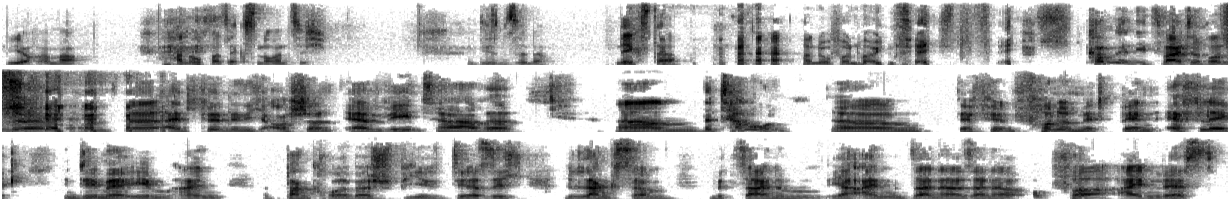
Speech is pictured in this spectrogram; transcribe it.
wie auch immer. Hannover 96. In diesem Sinne. Nächster. Hannover 69. Kommen wir in die zweite Runde und äh, ein Film, den ich auch schon erwähnt habe. Ähm, The Town. Ähm, der Film von und mit Ben Affleck indem er eben einen Bankräuber spielt, der sich langsam mit seinem, ja, einem seiner, seiner Opfer einlässt,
